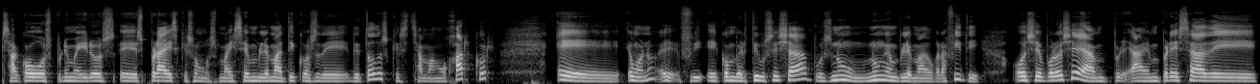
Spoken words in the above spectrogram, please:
sacou os primeiros eh, sprays que son os máis emblemáticos de, de todos, que se chaman o hardcore, e, e bueno, e, e convertiuse xa pois, nun, nun emblema do graffiti. Oxe por hoxe, a, a empresa de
